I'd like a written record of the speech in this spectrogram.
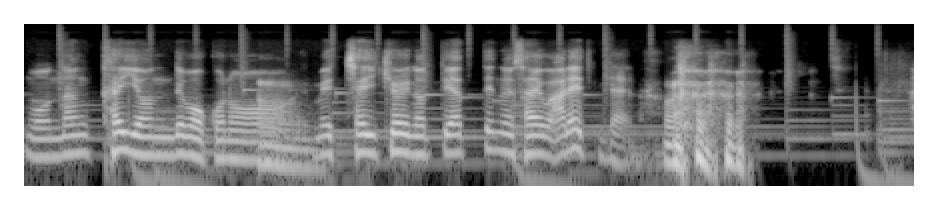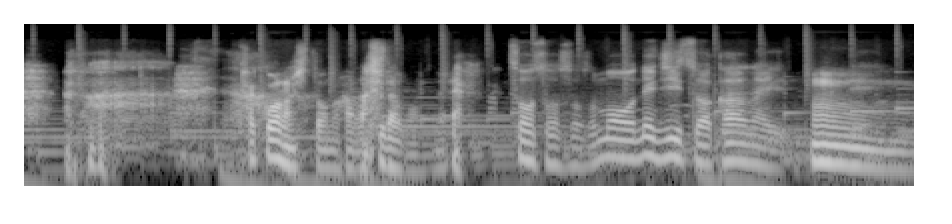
もう何回読んでも、この、うんめっちゃ勢い乗ってやってんのに最後、あれみたいな。過去の人の話だもんね。そうそうそうそう。もうね、事実は変わらない。うん。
